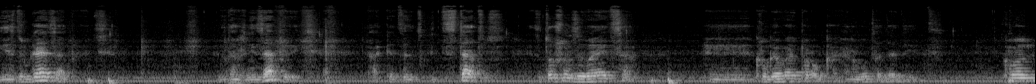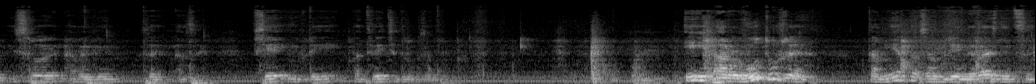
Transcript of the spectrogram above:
Есть другая заповедь. Даже не заповедь, а это сказать, статус. Это то, что называется э, круговая порука, работа дадит. Коль Исроэль Аравин Все евреи в ответе друг за друга. И арвут уже, там нет на самом деле разницы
